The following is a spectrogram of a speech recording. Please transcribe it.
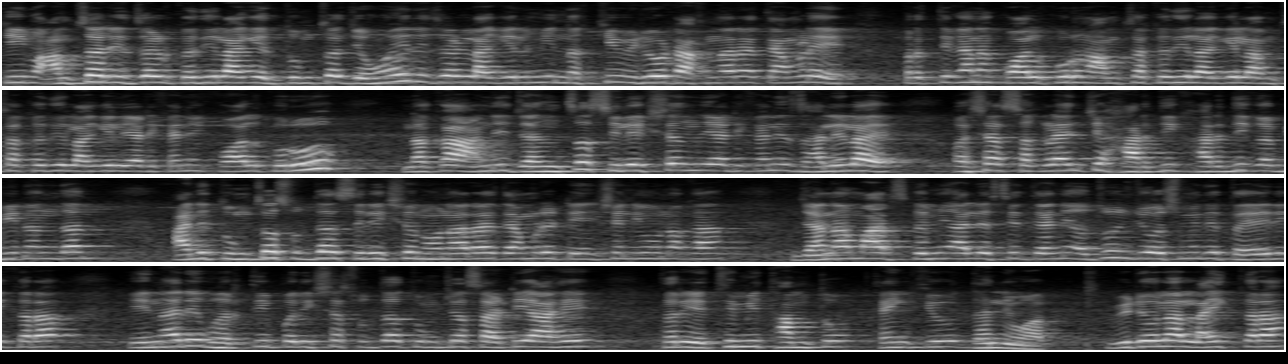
की आमचा रिझल्ट कधी लागेल? तुमचा जेव्हाही रिझल्ट लागेल मी नक्की व्हिडिओ टाकणार आहे. त्यामुळे प्रत्येकानं कॉल करून आमचा कधी लागेल आमचा कधी लागेल या ठिकाणी कॉल करू नका. आणि ज्यांचं सिलेक्शन या ठिकाणी झालेलं आहे अशा सगळ्यांचे हार्दिक हार्दिक अभिनंदन. आणि तुमचंसुद्धा सिलेक्शन होणार आहे त्यामुळे टेन्शन येऊ नका. ज्यांना मार्क्स कमी आले असतील त्यांनी अजून जोशमध्ये तयारी करा. येणारी भरती परीक्षासुद्धा तुमच्यासाठी आहे. तर येथे मी थांबतो. थँक्यू धन्यवाद. व्हिडिओला लाईक करा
